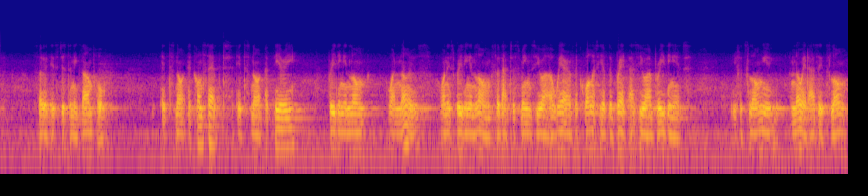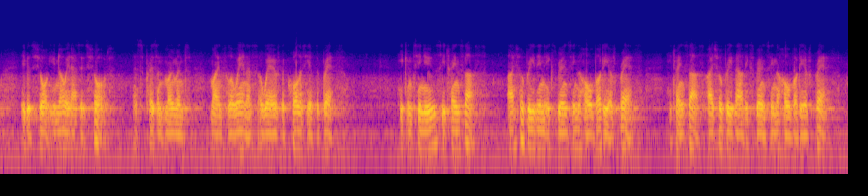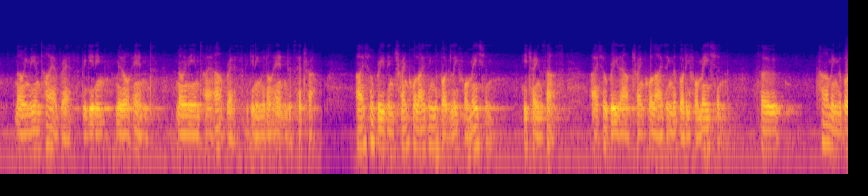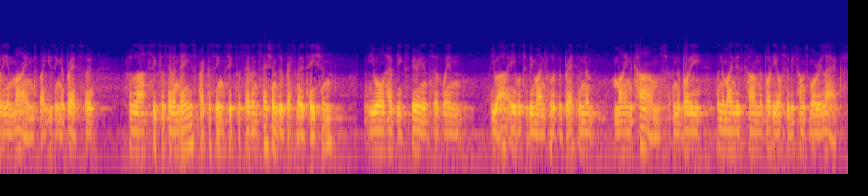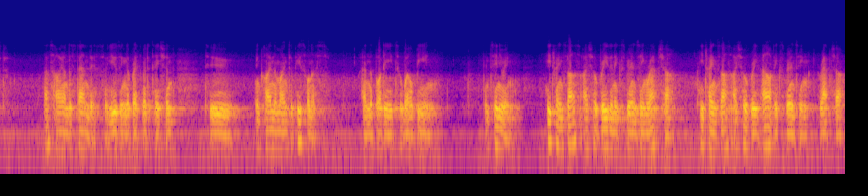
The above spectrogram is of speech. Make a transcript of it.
So, it's just an example. It's not a concept, it's not a theory. Breathing in long, one knows one is breathing in long, so that just means you are aware of the quality of the breath as you are breathing it. If it's long, you know it as it's long. If it's short, you know it as it's short. It's present moment, mindful awareness, aware of the quality of the breath. He continues, he trains thus. I shall breathe in experiencing the whole body of breath. He trains thus. I shall breathe out experiencing the whole body of breath, knowing the entire breath, beginning, middle, end, knowing the entire out breath, beginning, middle, end, etc. I shall breathe in tranquilizing the bodily formation. He trains thus. I shall breathe out tranquilizing the body formation. So calming the body and mind by using the breath. So for the last six or seven days, practicing six or seven sessions of breath meditation, you all have the experience of when you are able to be mindful of the breath and the mind calms and the body, when the mind is calm, the body also becomes more relaxed. That's how I understand this, so using the breath meditation to incline the mind to peacefulness and the body to well-being. Continuing, he trains thus, I shall breathe in experiencing rapture. He trains us, I shall breathe out experiencing rapture.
